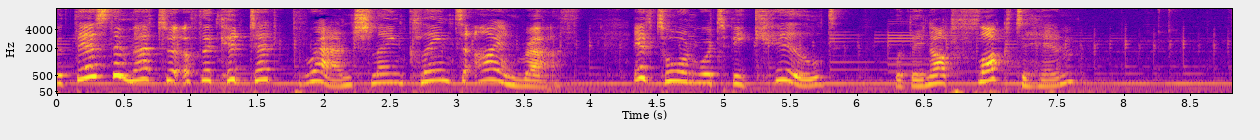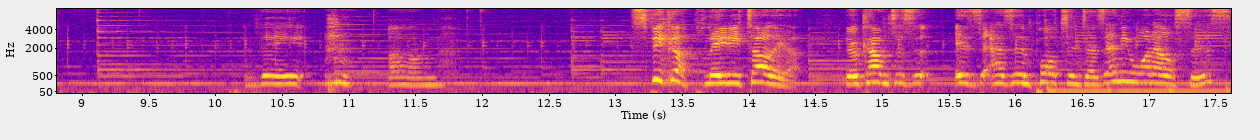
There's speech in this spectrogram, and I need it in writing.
But there's the matter of the cadet branch laying claim to Ironrath. If Torn were to be killed, would they not flock to him? They, um... Speak up, Lady Talia! Your account is, is as important as anyone else's.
